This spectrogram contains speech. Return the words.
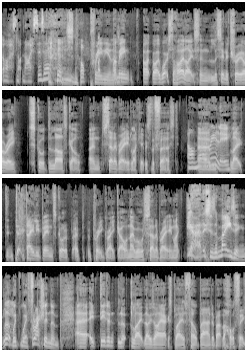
oh, it's not nice, is it? It's not premium. I is it? mean, I, I watched the highlights, and Lassina Traore scored the last goal and celebrated like it was the first. oh no, Um, really? Like D- D- Daley Blind scored a, a, a pretty great goal, and they were all celebrating like, "Yeah, this is amazing! Look, we're, we're thrashing them." Uh, it didn't look like those Ajax players felt bad about the whole thing.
